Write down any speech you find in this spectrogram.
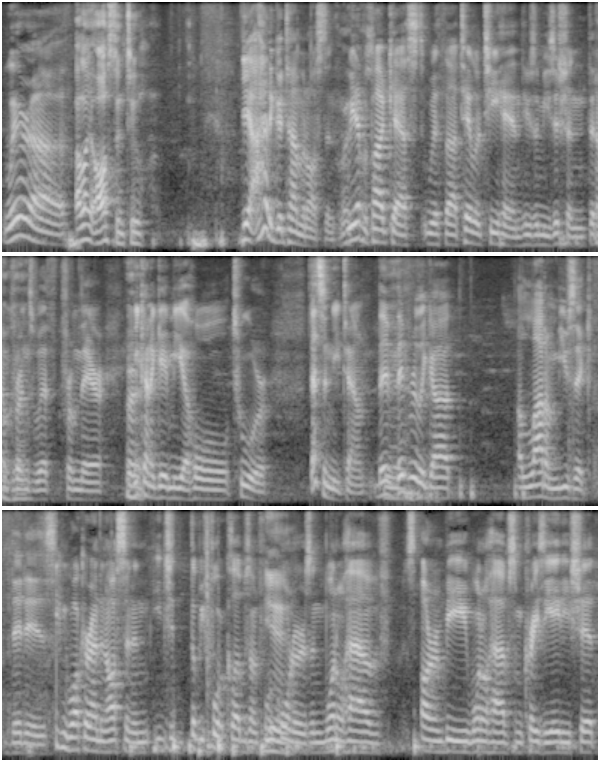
where? uh I like Austin too. Yeah, I had a good time in Austin. We have a podcast with uh, Taylor Tehan, who's a musician that I'm Okay. friends with from there. He kind of gave me a whole tour. That's a neat town. They've Yeah. they've really got a lot of music that is. You can walk around in Austin and each there'll be four clubs on four Yeah. corners, and one will have R and B, one will have some crazy '80s shit,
